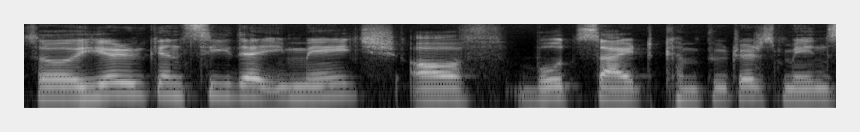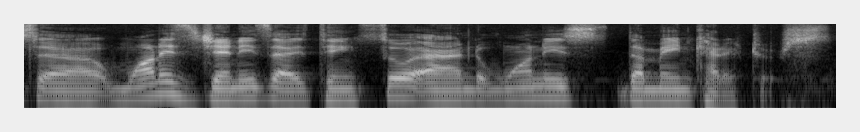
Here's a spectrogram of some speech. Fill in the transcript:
So here you can see the image of both side computers means uh, one is Jenny's I think so and one is the main characters.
